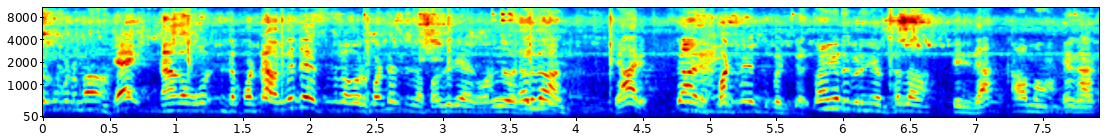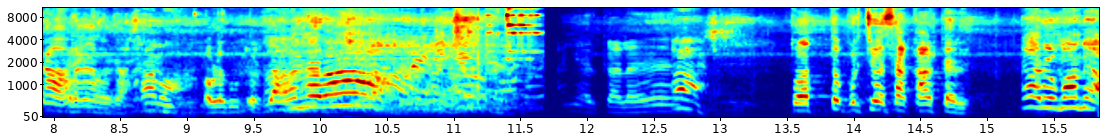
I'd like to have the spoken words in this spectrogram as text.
கூப்பிடணுமா? ஏய் நாங்க இந்த கொட்டை அந்த தேசத்துல ஒரு கொட்டத்துல பகுதியாக வந்து. யாரு? யாரு? பட்டணத்து பெண்கள் வாங்கிட்டு போறீங்க சரிதான் தெரியுதா? ஆமா. எங்க அக்கா அழகா இருக்கா? ஆமா. அவளை கூப்பிட்டு இருக்காள. தொத்த பிடிச்சி யாரு மாமியா.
